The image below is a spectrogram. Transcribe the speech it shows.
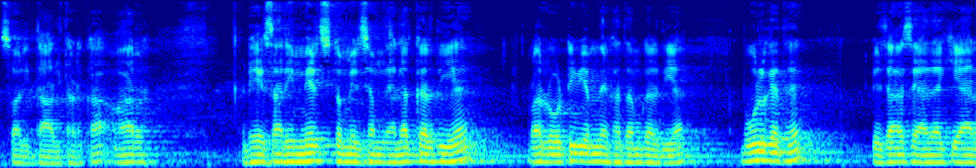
सॉरी, दाल तड़का और ढेर सारी मिर्च तो मिर्च हमने अलग कर दी है और रोटी भी हमने ख़त्म कर दिया। भूल गए थे, बेचारा से याद है कि यार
